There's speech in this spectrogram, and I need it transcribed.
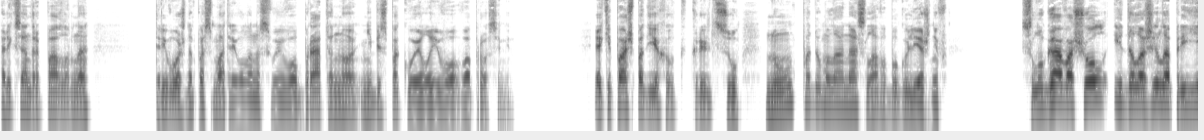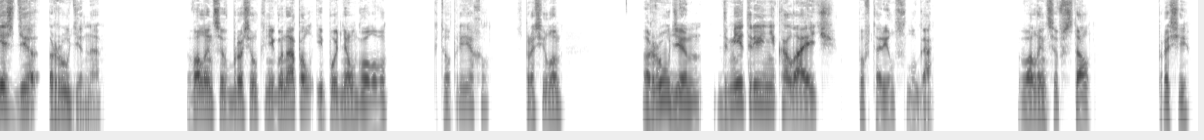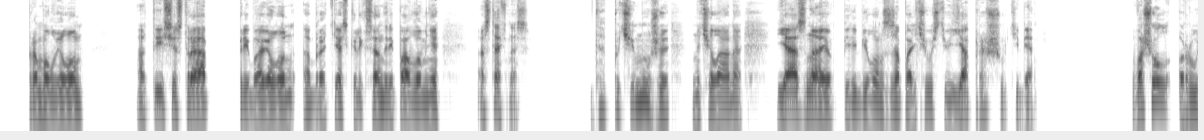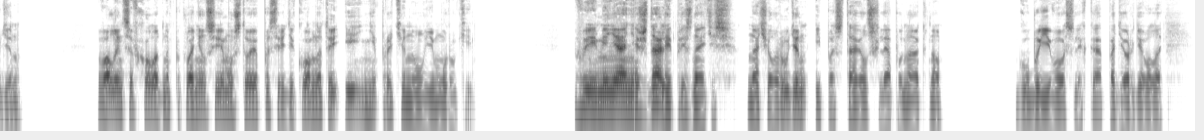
Александра Павловна тревожно посматривала на своего брата, но не беспокоила его вопросами. Экипаж подъехал к крыльцу. «Ну, — подумала она, — слава богу, Лежнев — Слуга вошел и доложил о приезде Рудина. Волынцев бросил книгу на пол и поднял голову. — Кто приехал? — спросил он. — Рудин Дмитрий Николаевич, — повторил слуга. Волынцев встал. — Проси, — промолвил он. — А ты, сестра, — прибавил он, обратясь к Александре Павловне, — оставь нас. — Да почему же, — начала она, — «Я знаю», — перебил он с запальчивостью, — «я прошу тебя». Вошел Рудин. Волынцев холодно поклонился ему, стоя посреди комнаты, и не протянул ему руки. — Вы меня не ждали, признайтесь, — начал Рудин и поставил шляпу на окно. Губы его слегка подергивало.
